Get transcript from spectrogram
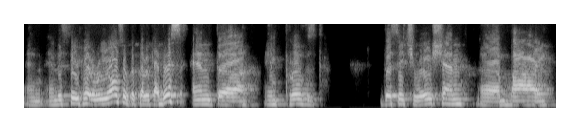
and, and this paper, we also took a look at this and uh, improved the situation uh, by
